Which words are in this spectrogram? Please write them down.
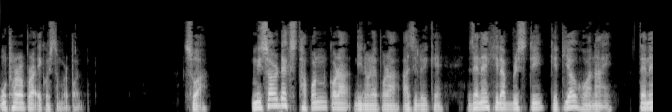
ওঠৰৰ পৰা একৈশ নম্বৰ পদ। চোৱা মিছৰ দেশ স্থাপন কৰা দিনৰে পৰা আজিলৈকে যেনে শিলাবৃষ্টি কেতিয়াও হোৱা নাই তেনে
